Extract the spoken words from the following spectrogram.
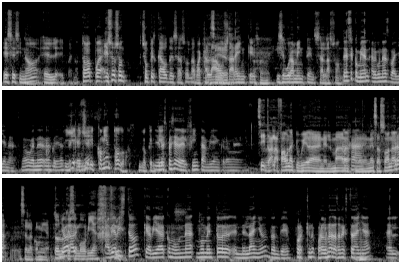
Ese sí no. El, eh, bueno, todo, pues, esos son, son pescados de esa zona, bacalaos, es. arenques Ajá. y seguramente en salazón. También se comían algunas ballenas, ¿no? Ballenas Y, y- pequeñas. y comían todo, lo que Y una entiendo. especie de delfín también, creo. Sí, toda la fauna que hubiera en el mar, Ajá. eh, en esa zona, Pero- se la comían. Todo lo Yo que hab- se movía. Había visto que había como una, un momento en el año donde, por, por alguna razón extraña, el-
